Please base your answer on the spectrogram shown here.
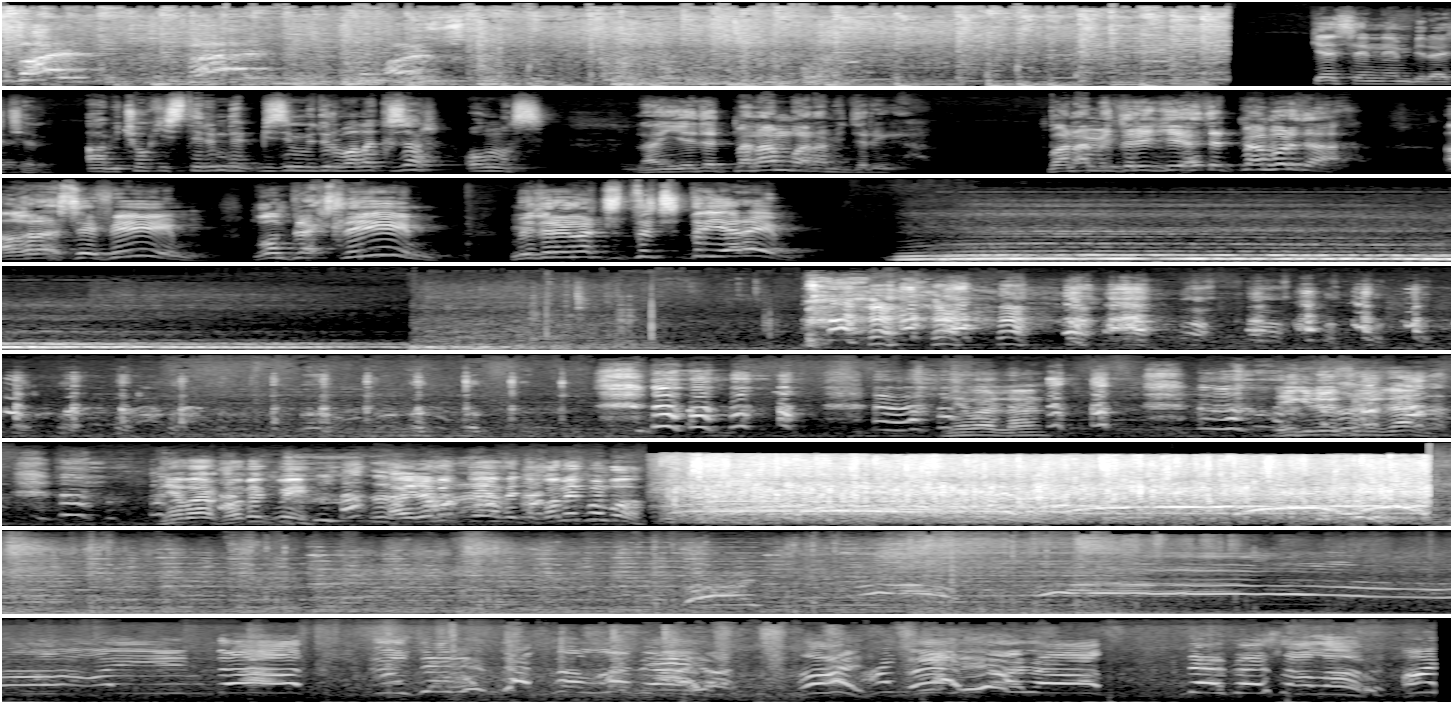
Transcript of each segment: Mani- Gel seninle bira içelim. Abi çok isterim de bizim müdür bana kızar. Olmaz. Lan yedirtme lan bana müdürünü. Bana müdürünü yedirtme burada. Agresifim, kompleksliyim. Müdürüne çıtır çıtır yerim. Var lan? Ne gülüyorsunuz lan? Ne var komik mi? Bayramlık kıyafeti komik mi bu?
